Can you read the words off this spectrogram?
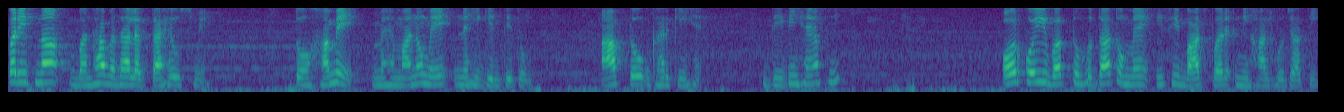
पर इतना बंधा बंधा लगता है उसमें तो हमें मेहमानों में नहीं गिनती तुम। आप तो घर की हैं। दीदी हैं अपनी? और कोई वक्त होता तो मैं इसी बात पर निहाल हो जाती।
